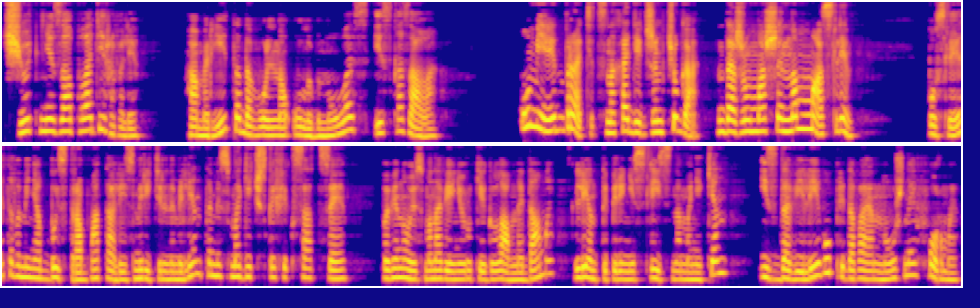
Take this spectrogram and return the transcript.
чуть не зааплодировали. Амрита довольно улыбнулась и сказала, «Умеет братец находить жемчуга, даже в машинном масле». После этого меня быстро обмотали измерительными лентами с магической фиксацией. Повинуясь мановению руки главной дамы, ленты перенеслись на манекен и сдавили его, придавая нужные формы.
